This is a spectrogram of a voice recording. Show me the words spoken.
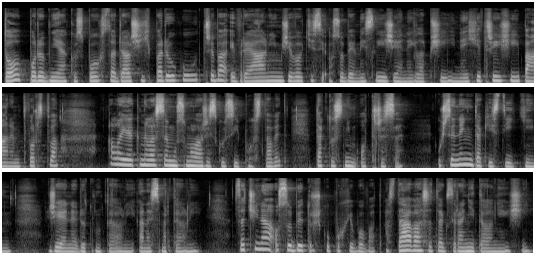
To, podobně jako spousta dalších padouků, třeba i v reálném životě si o sobě myslí, že je nejlepší, nejchytřejší pánem tvorstva, ale jakmile se mu smolaři zkusí postavit, tak to s ním otřese. Už se není tak jistý tím, že je nedotnutelný a nesmrtelný. Začíná o sobě trošku pochybovat a stává se tak zranitelnější.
